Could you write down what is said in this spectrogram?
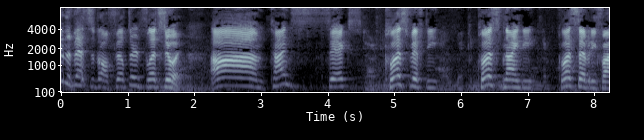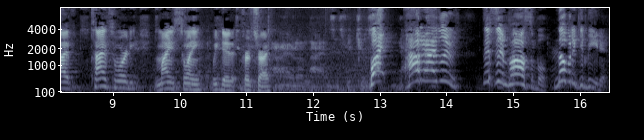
am the best at all filters. Let's do it. Um, times 6 plus 50 plus 90 plus 75 times 40 minus 20. We did it. First try. What? How did I lose? This is impossible. Nobody can beat it.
